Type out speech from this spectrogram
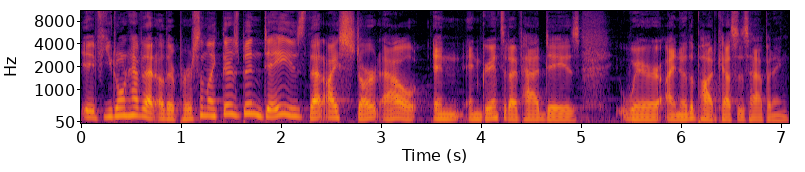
if you don't have that other person. Like there's been days that I start out, and and granted, I've had days where I know the podcast is happening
